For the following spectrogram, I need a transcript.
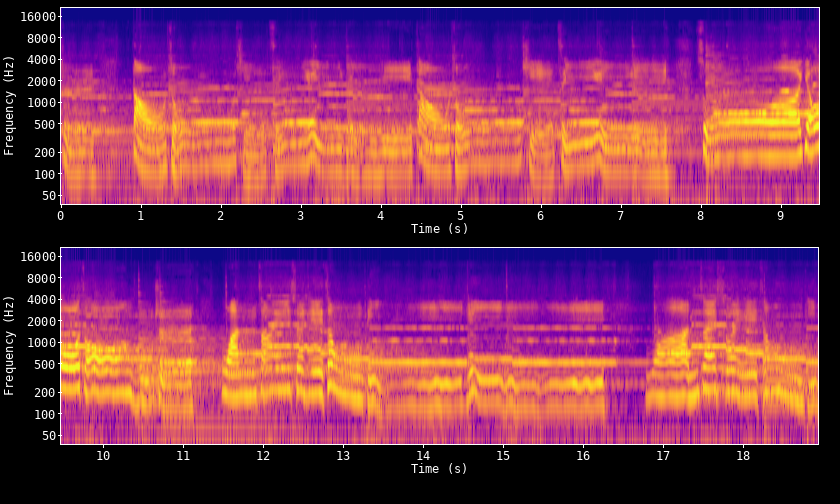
之道阻且跻一道阻且跻一步所有宗旨宛在水中滴宛在水中滴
